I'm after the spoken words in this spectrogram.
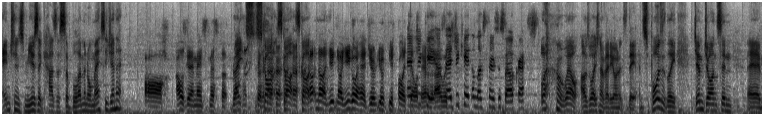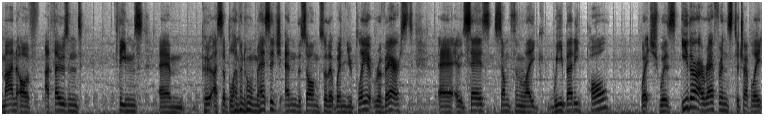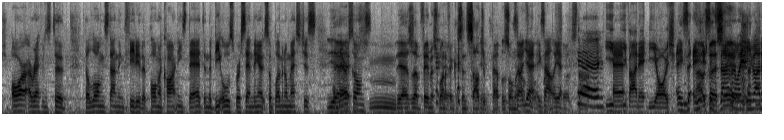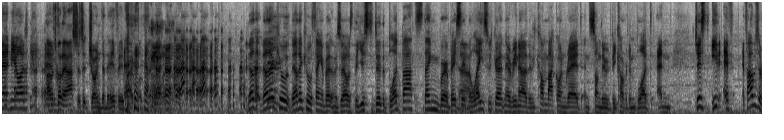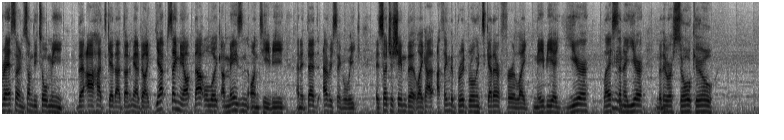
entrance music has a subliminal message in it? Oh, I was going to mention this, but Right, Scott, Scott, No, Scott. no, you, no, you go ahead. You, you, you'd probably tell it better Educate than I us, would. educate the listeners as well, Chris. Well, well, I was watching a video on it today, and supposedly Jim Johnson, uh, man of a thousand themes, um, put a subliminal message in the song so that when you play it reversed, uh, it says something like "We buried Paul," which was either a reference to Triple H or a reference to the long-standing theory that Paul McCartney's dead and the Beatles were sending out subliminal messages in their songs. Mm. Yeah, there's a famous one. I think it's in Sergeant Pepper's on. So, yeah, exactly, yeah. Yeah. E- Uh, Ivan et Nioj. Ex- I was it's gonna exactly say- like Ivan Etnion. I was going to ask, has it joined the navy the, other, the other cool, the other cool thing about them as well is they used to do the bloodbaths thing, where basically Yeah. the lights would go out in the arena, they would come back on red, and somebody would be covered in blood. And just e- if if I was a wrestler and somebody told me that I had to get that done to me, I'd be like, "Yep, sign me up. That will look amazing on TV." And it did every single week. It's such a shame that like I, I think the Brood were only together for like maybe a year, less than a year, but they were so cool.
